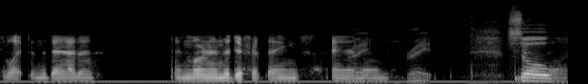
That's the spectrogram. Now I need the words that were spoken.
collecting the data and learning the different things. And right, um, right. So. uh,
